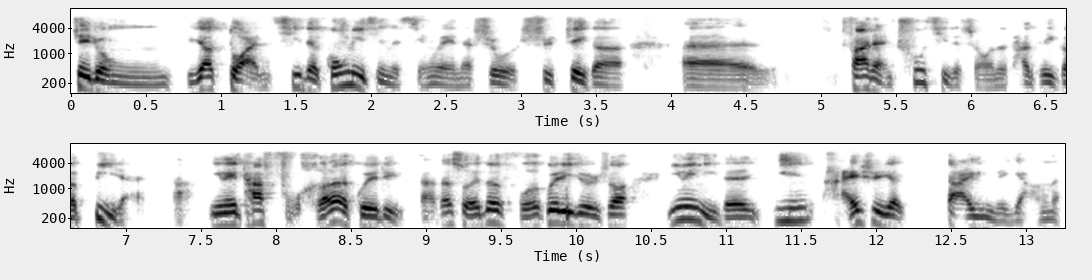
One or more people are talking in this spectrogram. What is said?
这种比较短期的功利性的行为呢，是是这个呃发展初期的时候呢，它是一个必然啊，因为它符合了规律啊。它所谓的符合规律，就是说，因为你的阴还是要大于你的阳的，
